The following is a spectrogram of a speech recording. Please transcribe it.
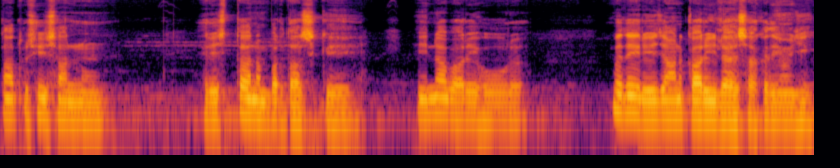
ਤਾਂ ਤੁਸੀਂ ਸਾਨੂੰ ਰਿਸ਼ਤਾ ਨੰਬਰ ਦੱਸ ਕੇ ਇਹਨਾਂ ਬਾਰੇ ਹੋਰ ਵਧੇਰੇ ਜਾਣਕਾਰੀ ਲੈ ਸਕਦੇ ਹੋ ਜੀ।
